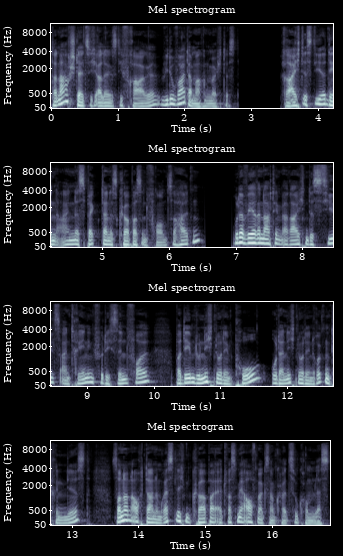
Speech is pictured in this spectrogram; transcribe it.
Danach stellt sich allerdings die Frage, wie du weitermachen möchtest. Reicht es dir, den einen Aspekt deines Körpers in Form zu halten? Oder wäre nach dem Erreichen des Ziels ein Training für dich sinnvoll, bei dem du nicht nur den Po oder nicht nur den Rücken trainierst, sondern auch deinem restlichen Körper etwas mehr Aufmerksamkeit zukommen lässt?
